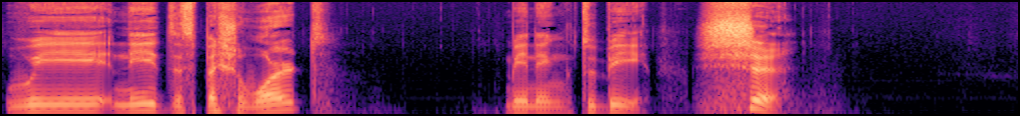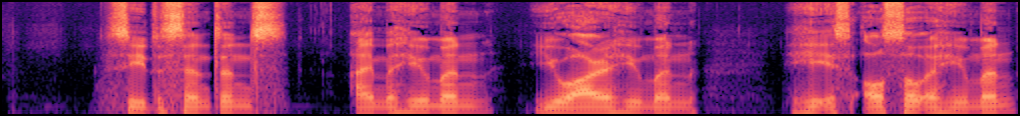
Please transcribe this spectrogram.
we need a special word meaning to be. 是. See the sentence I'm a human, you are a human, he is also a human.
